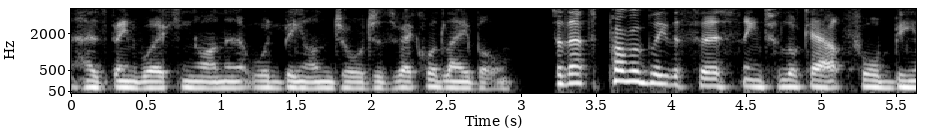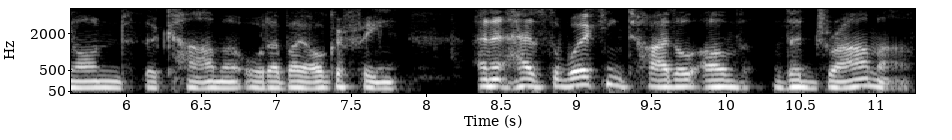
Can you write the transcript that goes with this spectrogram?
has been working on and it would be on George's record label. So that's probably the first thing to look out for beyond the Karma autobiography. And it has the working title of The Drama.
